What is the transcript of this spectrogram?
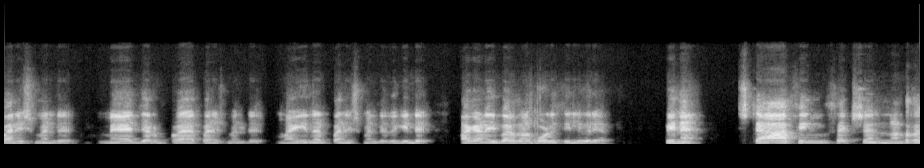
punishment major punishment minor punishment ഇതൊക്കെ ഉണ്ട് അതൊക്കെയാണ് ഈ പേഴ്സണൽ പോളിസിയിൽ വരിക പിന്നെ staffing section under the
